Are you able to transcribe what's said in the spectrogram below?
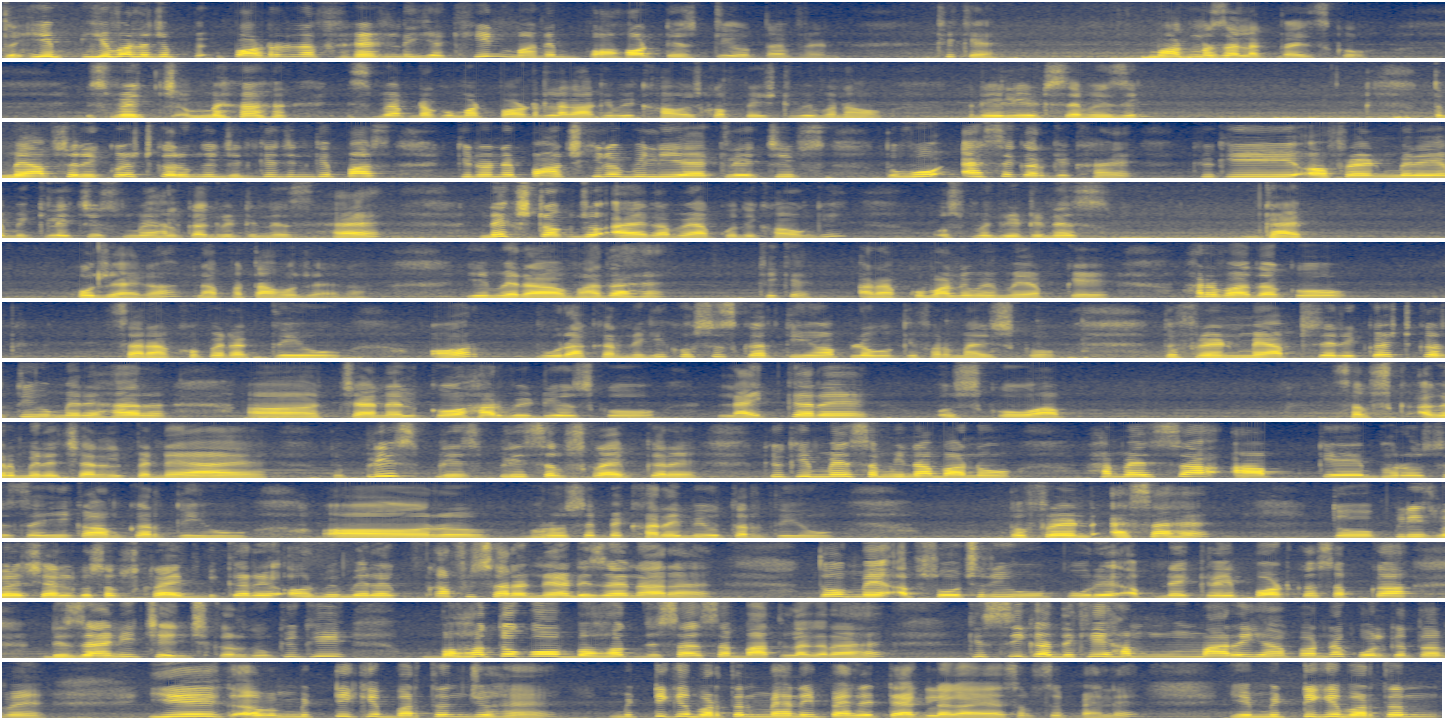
तो ये ये वाला जो पाउडर ना फ्रेंड यकीन माने बहुत टेस्टी होता है फ्रेंड ठीक है, बहुत मज़ा लगता है इसको, इसमें मैं इसमें अपना कुमट पाउडर लगा के भी खाओ, इसको पेस्ट भी बनाओ रियली इट्स अमेजिंग तो मैं आपसे रिक्वेस्ट करूँगी, जिनके जिनके पास, किन्होंने पाँच किलो भी लिया है क्ले चिप्स तो वो ऐसे करके खाएँ, क्योंकि फ्रेंड मेरे अभी क्ले चिप्स में हल्का ग्रेटिनेस है। नेक्स्ट स्टॉक जो आएगा, मैं आपको दिखाऊँगी, उसमें ग्रेटिनेस गायब हो जाएगा, लापता हो जाएगा। ये मेरा वादा है, ठीक है? और आपको मालूम है, मैं आपके हर वादा को सर आँखों पर रखती हूँ और पूरा करने की कोशिश करती हूँ आप लोगों की फरमाइश को। तो फ्रेंड मैं आपसे रिक्वेस्ट करती हूँ, मेरे हर चैनल को, हर वीडियोस को लाइक करें, उसको आप सब्स अगर मेरे चैनल पे नया है तो प्लीज़ प्लीज़ प्लीज़ सब्सक्राइब करें, क्योंकि मैं समीना बानो हमेशा आपके भरोसे से ही काम करती हूँ और भरोसे पे खड़े भी उतरती हूँ। तो फ्रेंड ऐसा है तो प्लीज़ मेरे चैनल को सब्सक्राइब भी करें और भी मेरा काफ़ी सारा नया डिज़ाइन आ रहा है। तो मैं अब सोच रही हूँ पूरे अपने क्ले पॉट का सबका डिज़ाइन ही चेंज कर दूँ, क्योंकि बहुतों को बहुत जैसा ऐसा बात लग रहा है। किसी का देखिए, हमारे यहाँ पर ना कोलकाता में ये मिट्टी के बर्तन जो हैं, मिट्टी के बर्तन मैंने ही पहले टैग लगाया है सबसे पहले। ये मिट्टी के बर्तन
